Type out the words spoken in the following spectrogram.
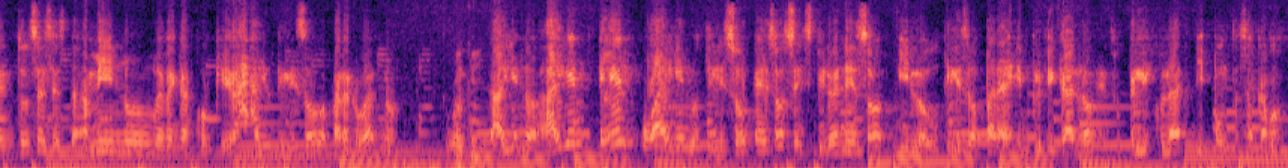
Entonces, este, a mí no me vengan con que, ay, utilizó para robar, no. Alguien, no, alguien, él o alguien utilizó eso, se inspiró en eso y lo utilizó para ejemplificarlo en su película y punto, se acabó.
